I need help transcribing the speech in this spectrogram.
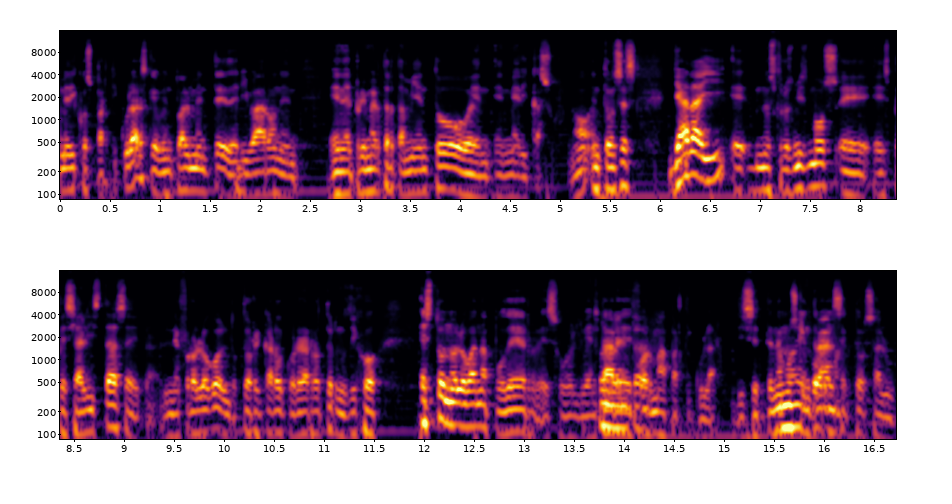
médicos particulares que eventualmente derivaron en, en el primer tratamiento en, en Médica Sur, ¿no? Entonces, ya de ahí, eh, nuestros mismos eh, especialistas, eh, el nefrólogo, el doctor Ricardo Correa Rotter, nos dijo, esto no lo van a poder solventar, de forma particular. Dice, tenemos que entrar al sector salud.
